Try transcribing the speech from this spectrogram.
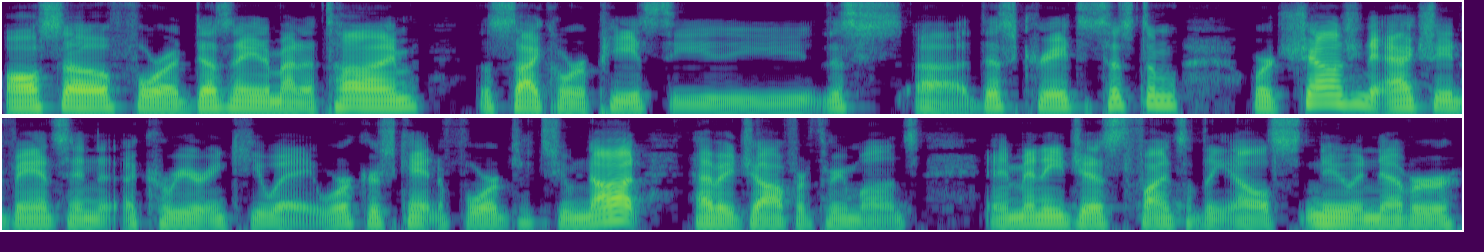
Also, for a designated amount of time, the cycle repeats. The this uh, this creates a system where it's challenging to actually advance in a career in QA. Workers can't afford to not have a job for three months, and many just find something else new and never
